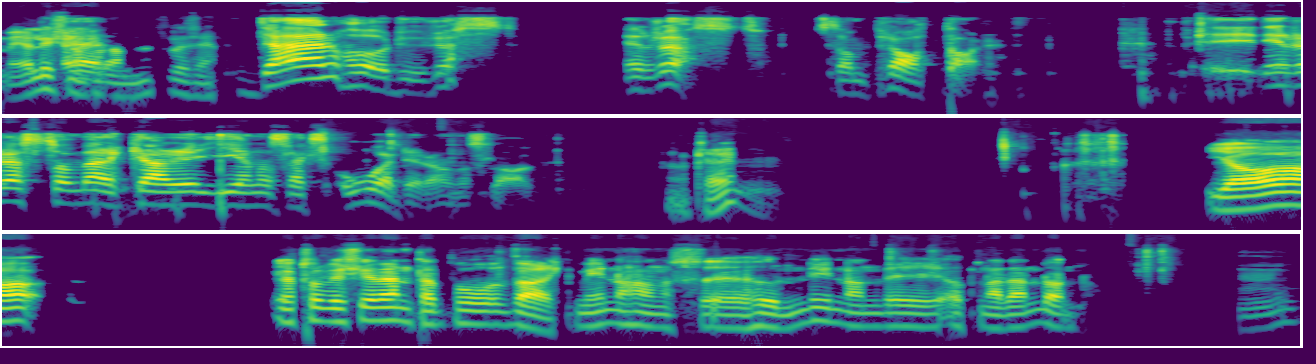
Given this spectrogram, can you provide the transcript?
men jag lyssnar Eh. på den. nu Får vi se. Där hör du röst, en röst som pratar. Eh, Det är en röst som verkar ge någon slags order av något slag. Okej. Mm. Ja, jag tror vi ska vänta på Verkmin och hans eh, hund innan vi öppnar den dörren. Mm.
